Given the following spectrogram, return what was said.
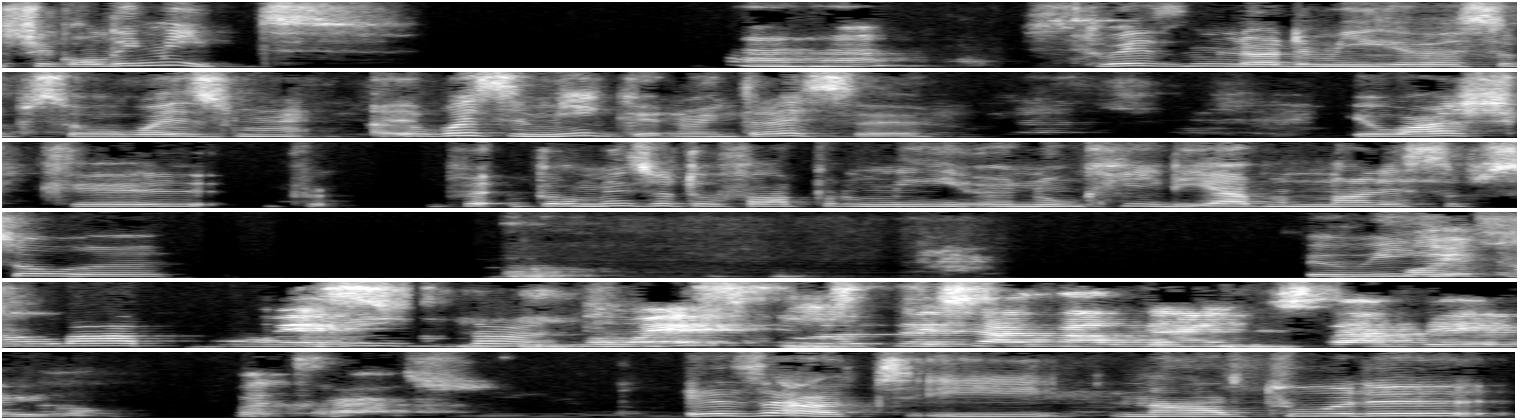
chega ao limite. Uhum. se tu és a melhor amiga dessa pessoa ou és, ou és amiga, não interessa. Eu acho que pelo menos eu estou a falar por mim eu nunca iria abandonar essa pessoa eu ia Pois. estar lá Não é, não é se fosse deixar alguém que está débil para trás. Exato, e na altura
